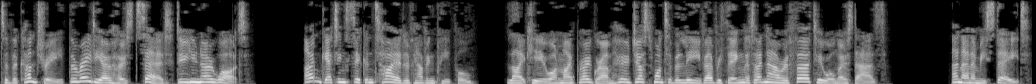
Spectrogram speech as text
to the country. The radio host said, Do you know what? I'm getting sick and tired of having people like you on my program who just want to believe everything that I now refer to almost as an enemy state.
